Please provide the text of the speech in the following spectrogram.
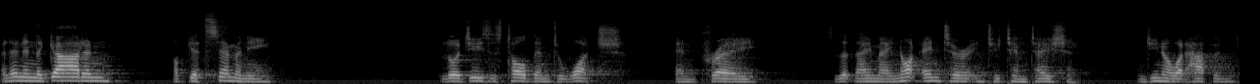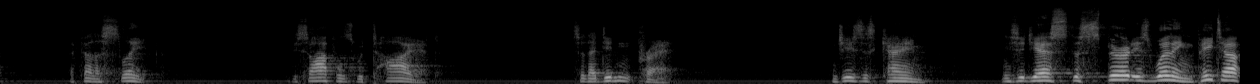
And then in the Garden of Gethsemane, the Lord Jesus told them to watch and pray so that they may not enter into temptation. And do you know what happened? They fell asleep. The disciples were tired, so they didn't pray. And Jesus came and he said, Yes, the spirit is willing. Peter,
